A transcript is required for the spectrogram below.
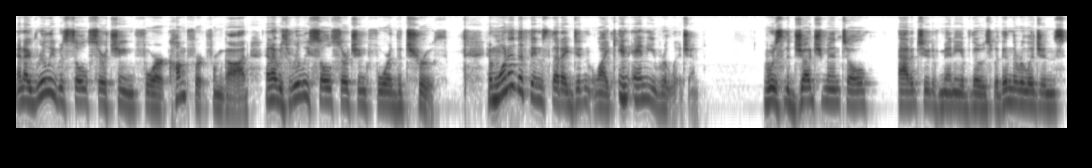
and I really was soul searching for comfort from God. And I was really soul searching for the truth. And one of the things that I didn't like in any religion was the judgmental attitude of many of those within the religions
